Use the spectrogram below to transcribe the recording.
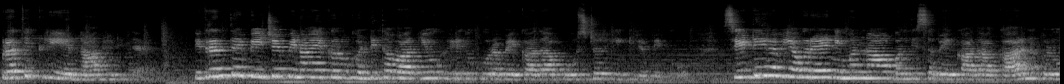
ಪ್ರತಿಕ್ರಿಯೆಯನ್ನ ನೀಡಿದೆ. ಇದರಂತೆ ಬಿಜೆಪಿನ ಖಂಡಿತವಾಗಿಯೂ ಹಿಡಿದು ಕೂರಬೇಕಾದ ಪೋಸ್ಟರ್ ಹೀಗಿರಬೇಕು. ಸಿಟಿ ರವಿ ಅವರೇ ನಿಮ್ಮನ್ನ ಬಂಧಿಸಬೇಕಾದ ಕಾರಣಗಳು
